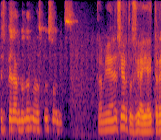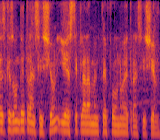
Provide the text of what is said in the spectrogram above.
esperando las nuevas consolas. También es cierto, sí, ahí hay tres que son de transición y este claramente fue uno de transición,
